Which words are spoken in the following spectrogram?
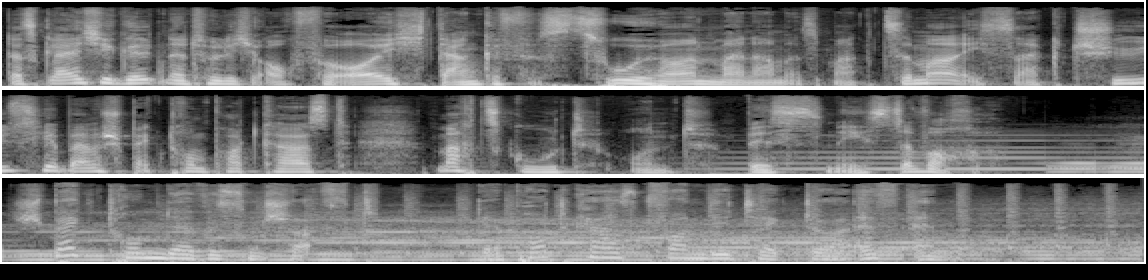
Das gleiche gilt natürlich auch für euch. Danke fürs Zuhören. Mein Name ist Marc Zimmer. Ich sage Tschüss hier beim Spektrum Podcast. Macht's gut und bis nächste Woche. Spektrum der Wissenschaft, der Podcast von Detektor FM.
